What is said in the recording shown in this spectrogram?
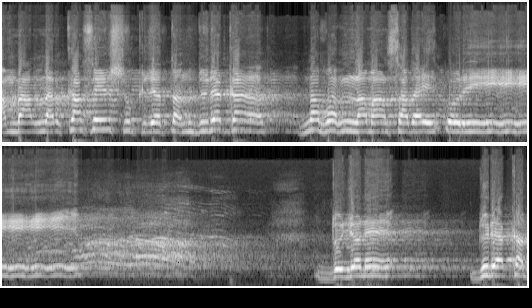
আমরা আল্লাহর কাছে শুক্রিয়া তান দুই রেখাত নফল নামাজ আদায় করি। দুজনে দুই রেখাত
